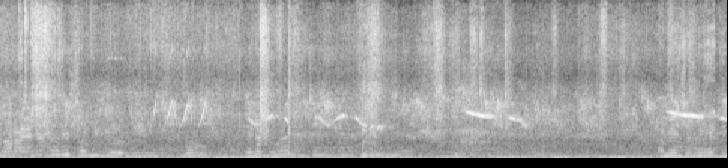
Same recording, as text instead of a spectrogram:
ধরো এটা ধরে ছবি তুলবি আমি এটা মেহেদি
